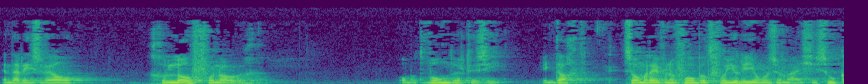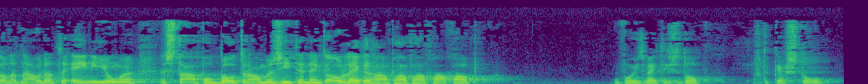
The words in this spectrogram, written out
En daar is wel geloof voor nodig. Om het wonder te zien. Ik dacht, zomaar even een voorbeeld voor jullie jongens en meisjes. Hoe kan het nou dat de ene jongen een stapel boterhammen ziet en denkt, oh lekker, hap, hap, hap, hap, hap. En voor je het weet is het op. Of de kerststol.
